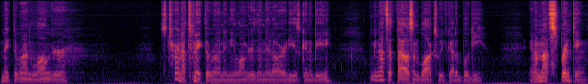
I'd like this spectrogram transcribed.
Make the run longer. Let's try not to make the run any longer than it already is going to be. I mean, that's a thousand blocks we've got a boogie. And I'm not sprinting.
